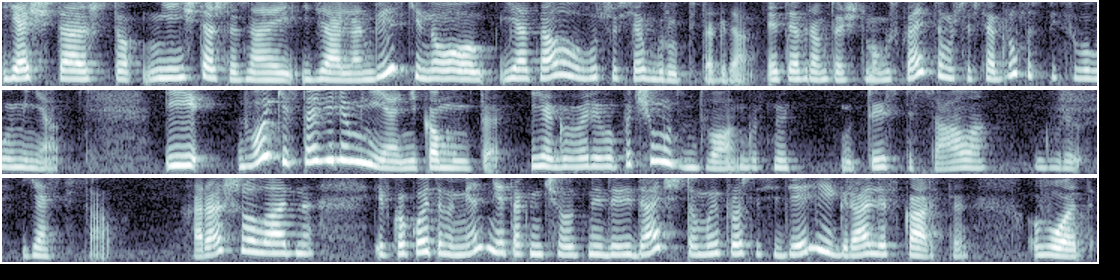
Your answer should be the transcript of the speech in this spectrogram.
я считаю, что... Я не считаю, что знаю идеально английский, но я знала его лучше всех в группе тогда. Это я прям точно могу сказать, потому что вся группа списывала у меня. И двойки ставили мне, а не кому-то. И я говорила, почему тут два? Он говорит, ну, ты списала. Говорю, я списала. Хорошо, ладно. И в какой-то момент мне так начало надоедать, что мы просто сидели и играли в карты. Вот.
